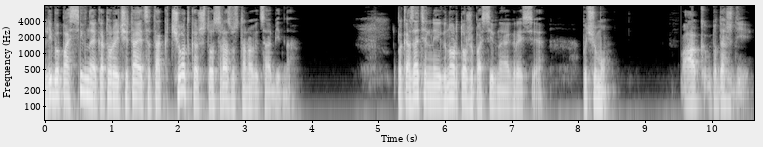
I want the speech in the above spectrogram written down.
Либо пассивная, которая читается так четко, что сразу становится обидно. Показательный игнор тоже пассивная агрессия. Почему? А, подожди.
